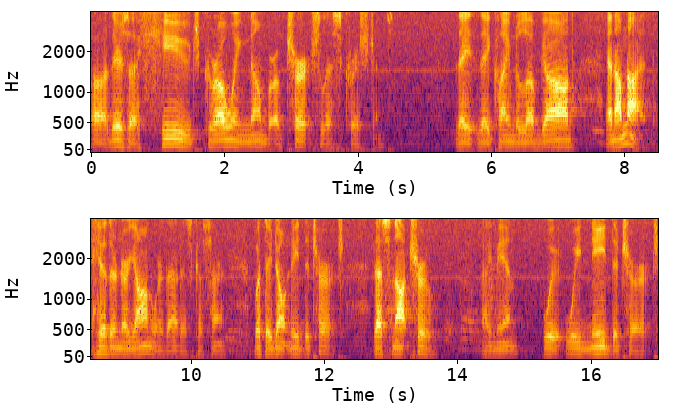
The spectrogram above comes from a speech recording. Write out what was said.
Uh, there's a huge growing number of churchless Christians they, they claim to love God. And I'm not hither nor yon where that is concerned. But they don't need the church. That's not true. Amen. We, we need the church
